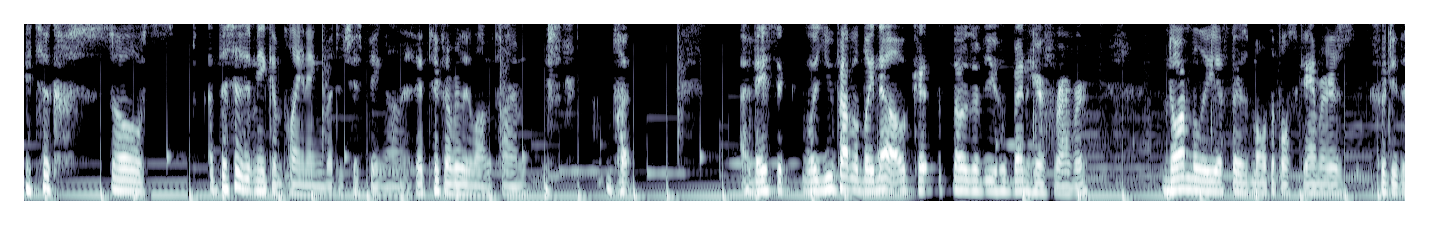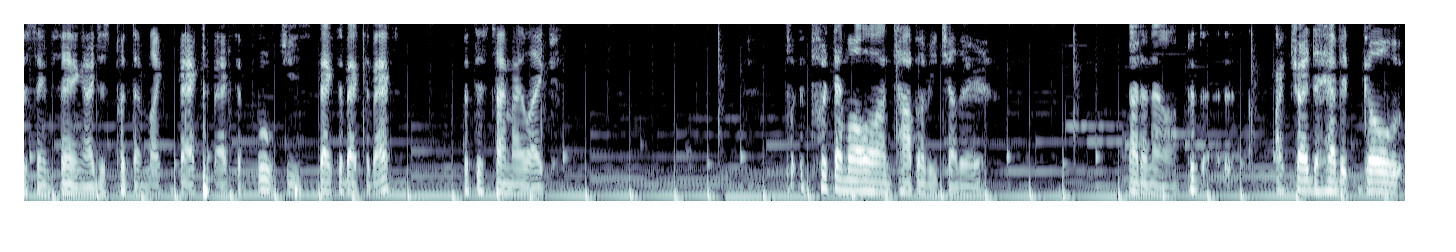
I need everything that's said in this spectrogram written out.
it took so this isn't me complaining, but it's just being honest. It took a really long time. but I basic well you probably know, those of you who've been here forever. Normally if there's multiple scammers who do the same thing, I just put them like back to back to oh jeez, back to back to back. But this time I like put, put them all on top of each other. I don't know. Put the, I tried to have it go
